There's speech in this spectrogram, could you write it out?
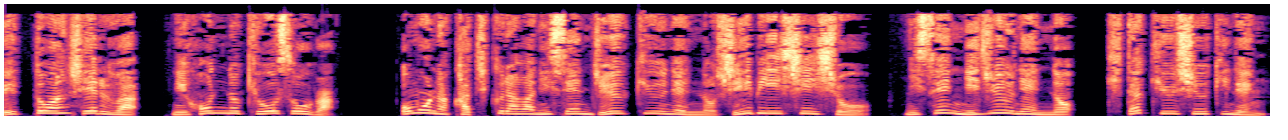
レッドアンシェルは日本の競走馬。主な勝ち倉は2019年の CBC 賞、2020年の北九州記念。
